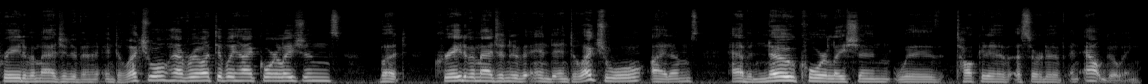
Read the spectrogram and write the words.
Creative, imaginative, and intellectual have relatively high correlations, but creative, imaginative, and intellectual items have no correlation with talkative, assertive, and outgoing.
